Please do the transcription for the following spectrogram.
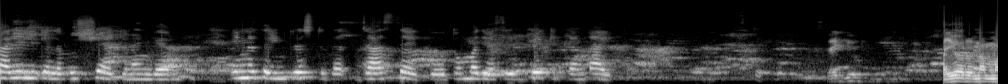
ಕಲೀಲಿಕ್ಕೆಲ್ಲ ಖುಷಿ ಆಯಿತು ನನಗೆ ಇನ್ನೂ ಸಹ ಇಂಟ್ರೆಸ್ಟ್ ಜಾಸ್ತಿ ಆಯಿತು. ತುಂಬ ದಿವಸ ಇರಬೇಕಿತ್ತು ಅಂತ ಆಯಿತು. ಇವರು ನಮ್ಮ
